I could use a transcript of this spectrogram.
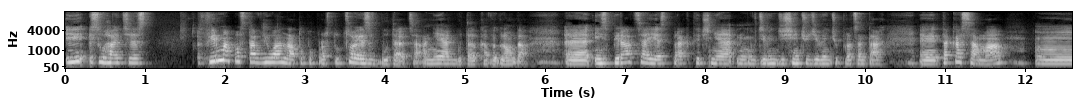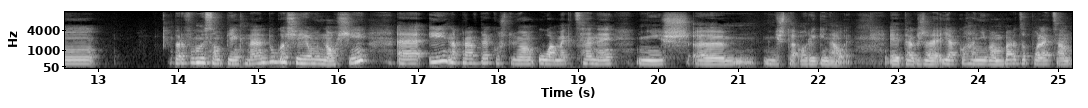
I słuchajcie, firma postawiła na to po prostu, co jest w butelce, a nie jak butelka wygląda. E, inspiracja jest praktycznie mm, w 99% e, taka sama. Mm, Perfumy są piękne, długo się ją nosi e, i naprawdę kosztują ułamek ceny niż, niż te oryginały. Także ja, kochani, Wam bardzo polecam.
